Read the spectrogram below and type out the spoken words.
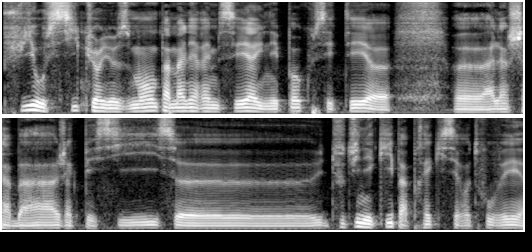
Puis aussi, curieusement, pas mal RMC à une époque où c'était Alain Chabat, Jacques Pessis, toute une équipe après qui s'est retrouvée.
